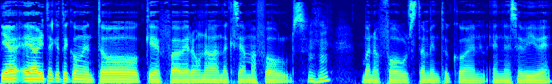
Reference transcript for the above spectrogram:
Y a- eh, ahorita que te comentó que fue a ver a una banda que se llama Fouls. Bueno, Fouls también tocó en, en ese Vive.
